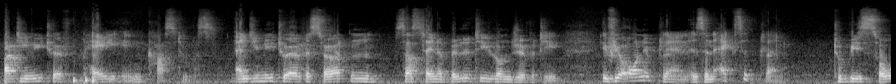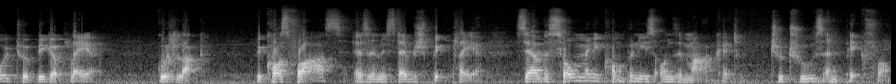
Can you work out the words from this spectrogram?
but you need to have paying customers and you need to have a certain sustainability longevity. If your only plan is an exit plan to be sold to a bigger player, good luck. Because for us, as an established big player, there are so many companies on the market to choose and pick from.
